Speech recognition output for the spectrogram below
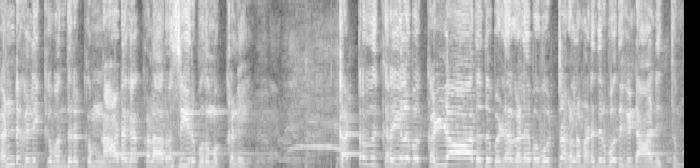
கண்டுகளிக்கு வந்திருக்கும் நாடக கலா ரசிகர் பொதுமக்களே கற்றது கரையளவு கல்லாதது விலகளவு உற்றகளம் அடைந்து ஒதுகின்ற ஆணித்தம்.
